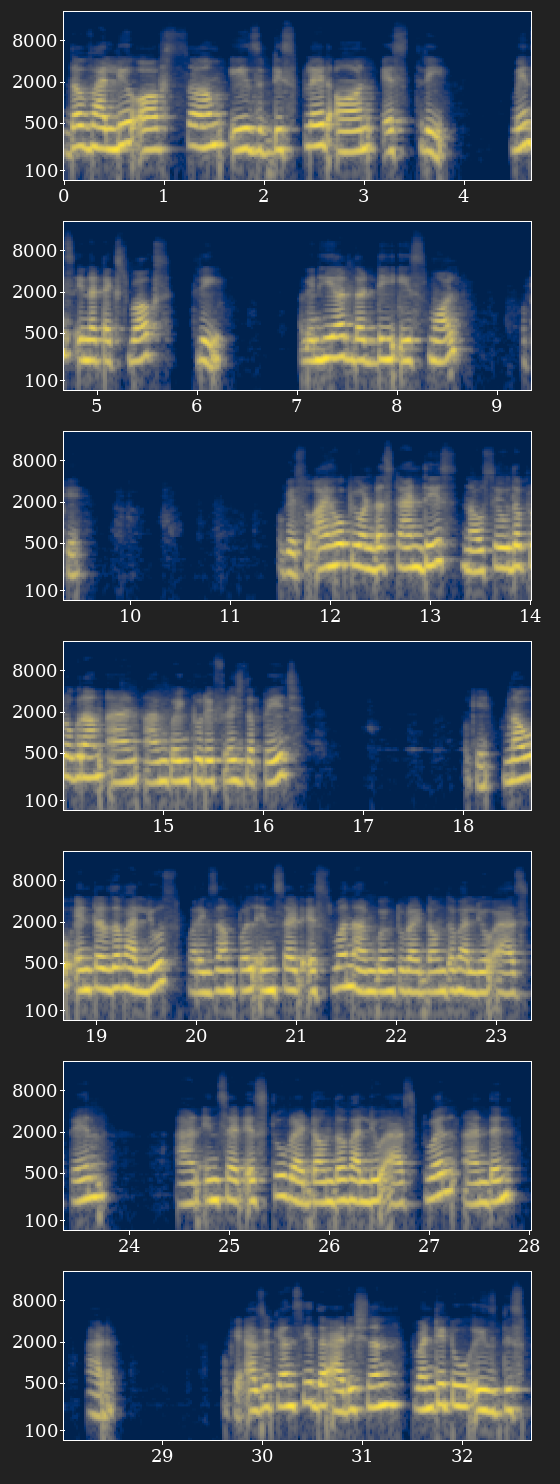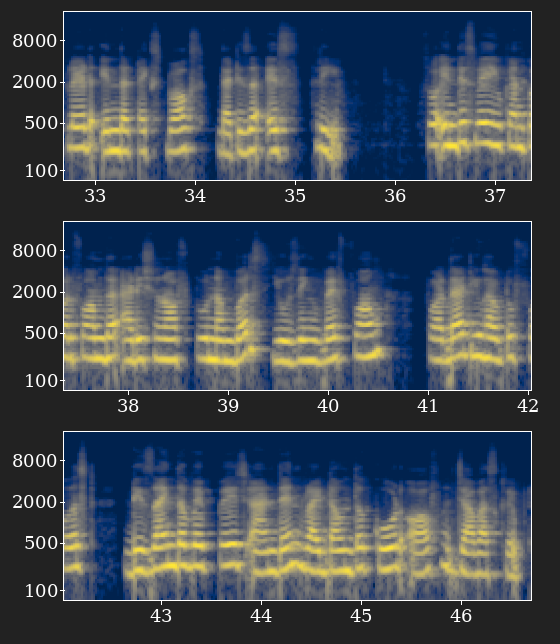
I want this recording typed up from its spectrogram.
The value of sum is displayed on s3 means in a text box 3 again here the d is small. Okay. Okay so i hope you understand this. Now save the program and i'm going to refresh the page. Okay now enter the values. For example inside s1 i'm going to write down the value as 10 and inside s2 write down the value as 12 and then add. Okay as you can see the addition 22 is displayed in the text box that is a s3 so in this way you can perform the addition of two numbers using web form for that you have to first design the web page and then write down the code of javascript.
